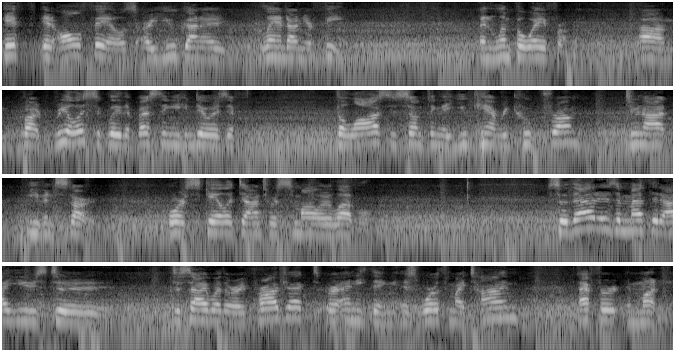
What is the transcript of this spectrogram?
if it all fails, are you gonna land on your feet and limp away from it? Um, but realistically, the best thing you can do is if the loss is something that you can't recoup from, do not even start or scale it down to a smaller level. So that is a method I use to decide whether a project or anything is worth my time, effort, and money.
